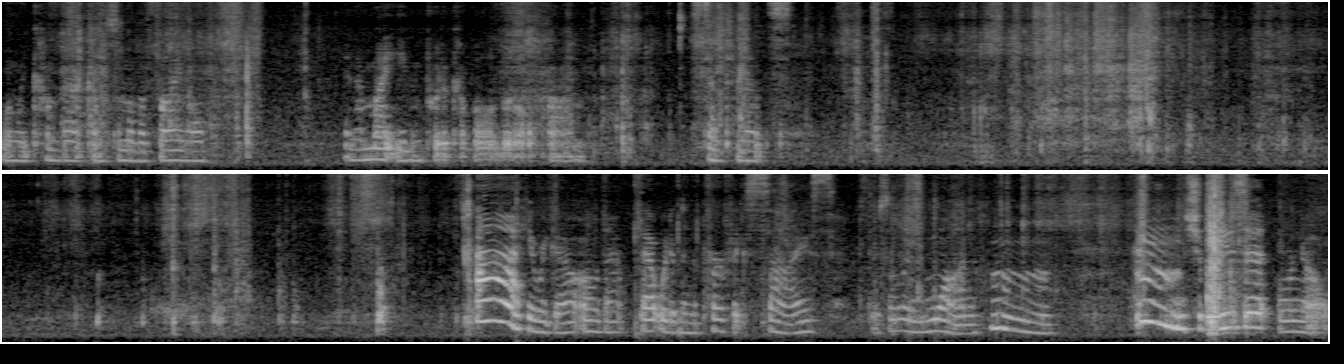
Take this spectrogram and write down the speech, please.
when we come back on some of the final. And I might even put a couple of little um, sentiments here we go. Oh, that, that would have been the perfect size. There's only one. Hmm. Hmm, should we use it or no?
